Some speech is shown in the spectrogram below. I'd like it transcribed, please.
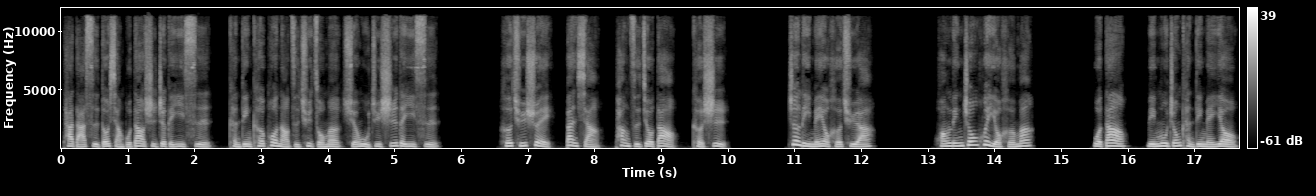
他打死都想不到是这个意思，肯定磕破脑子去琢磨玄武巨狮的意思。”河渠水，半晌，胖子就道：“可是这里没有河渠啊，皇陵中会有河吗？”我道：“陵墓中肯定没有。”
